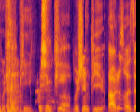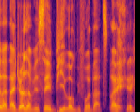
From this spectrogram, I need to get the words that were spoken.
Pushing P. pushing P. Uh, pushing P. I just want to say that Nigerians have been saying P long before that. Like, They-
